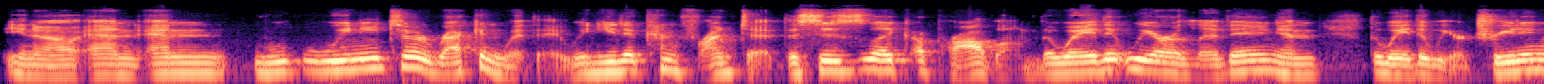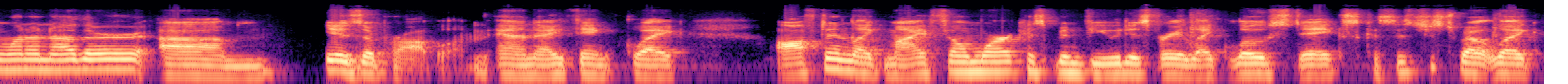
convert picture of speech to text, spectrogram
you know and and we need to reckon with it. We need to confront it. This is like a problem. The way that we are living and the way that we are treating one another um, is a problem. And i think like often like my film work has been viewed as very like low stakes because it's just about like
